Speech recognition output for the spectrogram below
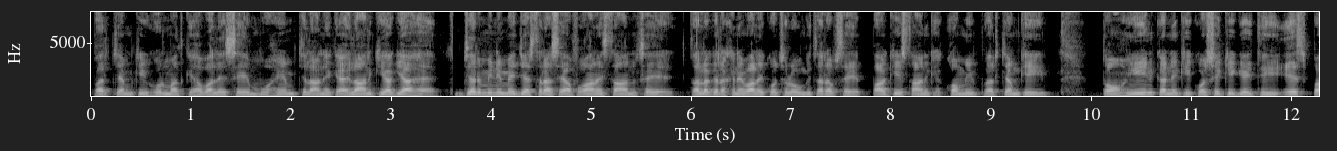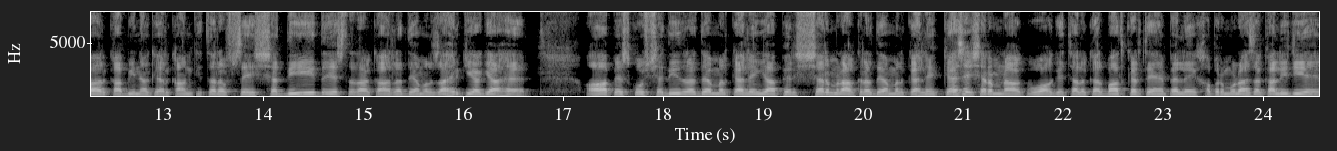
پرچم کی حرمت کے حوالے سے مہم چلانے کا اعلان کیا گیا ہے۔ جرمنی میں جس طرح سے افغانستان سے تعلق رکھنے والے کچھ لوگوں کی طرف سے، پاکستان کے قومی پرچم کی توہین کرنے کی کوشش کی گئی تھی۔ اس پر کابینہ کے ارکان کی طرف سے شدید اس طرح کا رد عمل ظاہر کیا گیا ہے۔ آپ اس کو شدید رد عمل کہہ لیں یا پھر شرمناک رد عمل کہہ لیں؟ کیسے شرمناک؟ وہ آگے چل کر بات کرتے ہیں۔ پہلے خبر ملاحظہ کر لیجیے۔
